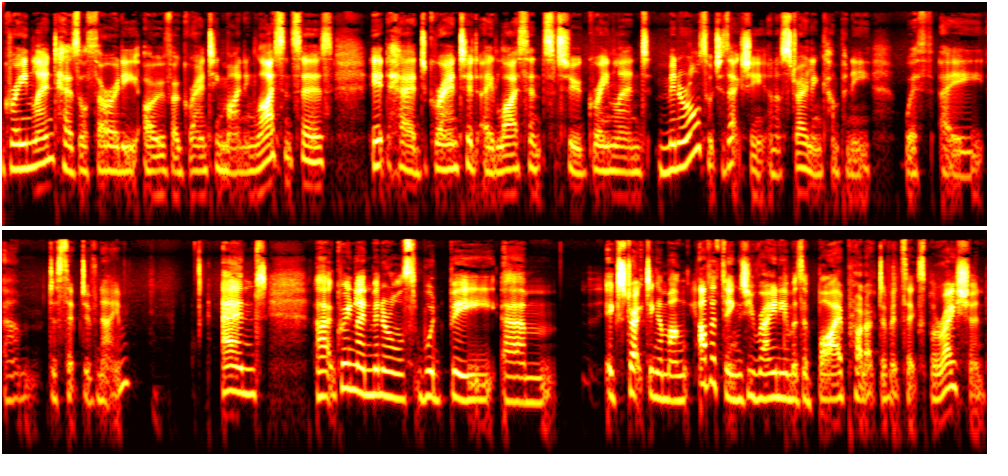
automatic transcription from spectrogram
Greenland has authority over granting mining licenses. It had granted a license to Greenland Minerals, which is actually an Australian company with a um, deceptive name. And uh, Greenland Minerals would be um, extracting, among other things, uranium as a byproduct of its exploration.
